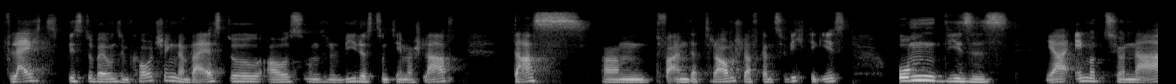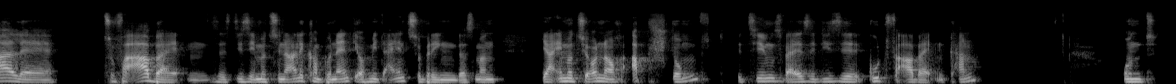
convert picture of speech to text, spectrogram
vielleicht bist du bei uns im Coaching, dann weißt du aus unseren Videos zum Thema Schlaf, dass ähm, vor allem der Traumschlaf ganz wichtig ist, um dieses ja, emotionale zu verarbeiten. Das heißt, diese emotionale Komponente auch mit einzubringen, dass man ja Emotionen auch abstumpft, beziehungsweise diese gut verarbeiten kann. Und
